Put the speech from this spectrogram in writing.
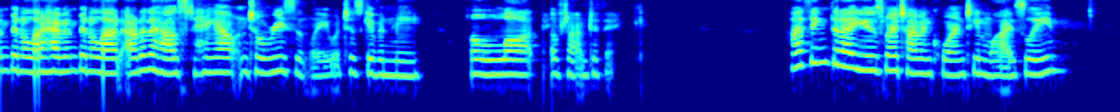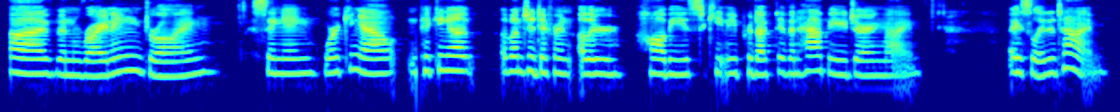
haven't been allowed, I haven't been allowed out of the house to hang out until recently, which has given me a lot of time to think. I think that I use my time in quarantine wisely. I've been writing, drawing, singing, working out, picking up a bunch of different other hobbies to keep me productive and happy during my isolated time.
